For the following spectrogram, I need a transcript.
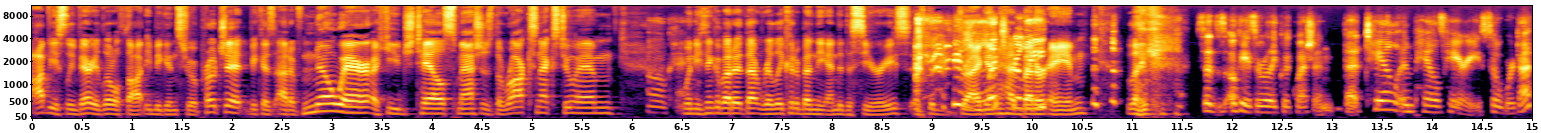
obviously very little thought, he begins to approach it because out of nowhere, a huge tail smashes the rocks next to him. Okay. When you think about it, that really could have been the end of the series if the dragon had better aim. Like, So this- okay, so really quick question. That tail impales Harry. So we're done.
